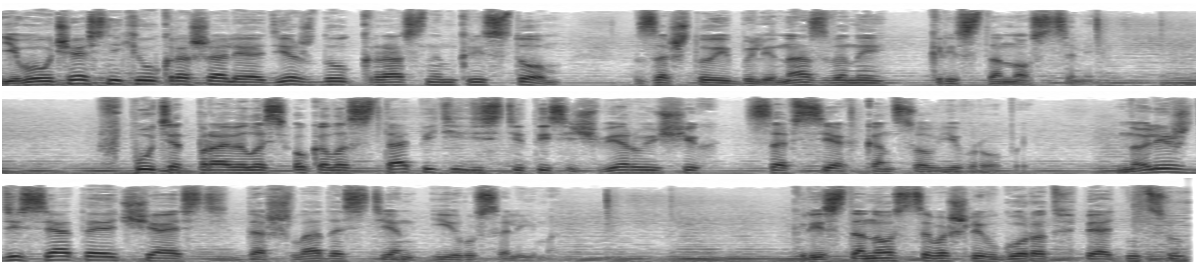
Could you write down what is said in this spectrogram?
Его участники украшали одежду красным крестом, за что и были названы крестоносцами. В путь отправилось около 150 тысяч верующих со всех концов Европы но лишь десятая часть дошла до стен Иерусалима. Крестоносцы вошли в город в пятницу,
